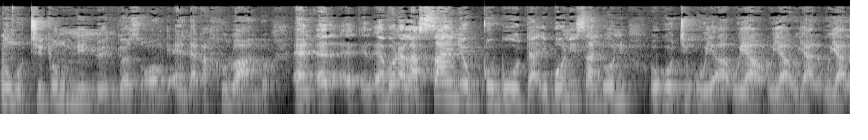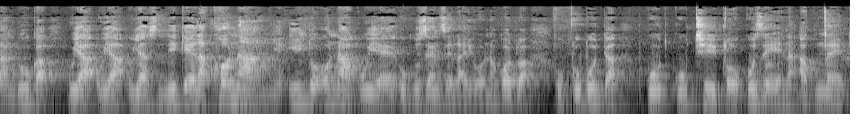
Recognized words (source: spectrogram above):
unguthixo ungumnini wento zonke and akahlulwa nto. And eh, eh, yabona laa sayini yokuqubuda ibonisa ntoni? Ukuthi uyalantuka uyazinikela khonanye into onako ukuzenzela yona. Kodwa uqubuda kuthixo ukuze yena akuncede.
